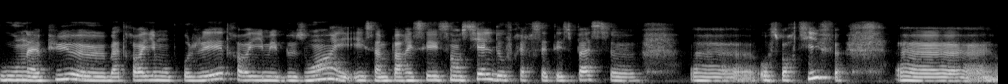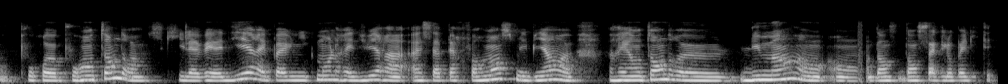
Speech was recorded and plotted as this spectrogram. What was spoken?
où on a pu euh, bah, travailler mon projet, travailler mes besoins et, ça me paraissait essentiel d'offrir cet espace. Euh, euh, aux sportifs euh, pour, pour entendre ce qu'il avait à dire et pas uniquement le réduire à, sa performance, mais bien euh, réentendre l'humain dans, dans, sa globalité.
